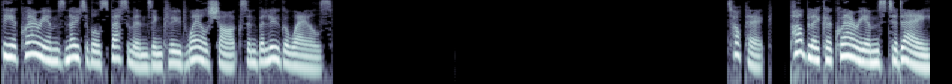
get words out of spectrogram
The aquarium's notable specimens include whale sharks and beluga whales. Topic: Public aquariums today.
